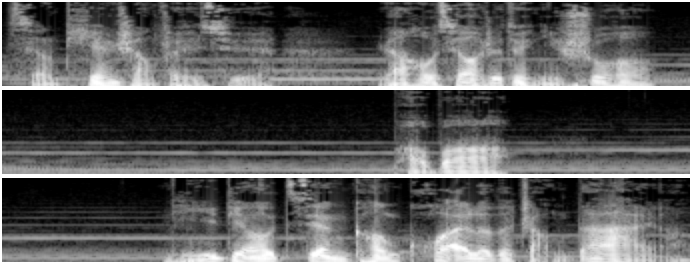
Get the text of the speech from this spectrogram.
向天上飞去，然后笑着对你说：“宝宝，你一定要健康快乐的长大呀！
